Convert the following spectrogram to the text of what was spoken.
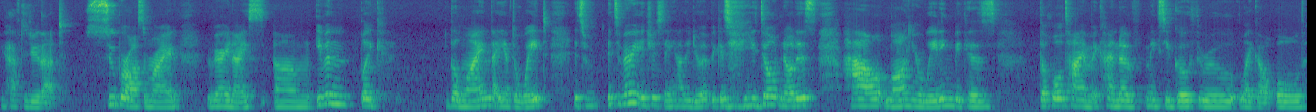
You have to do that. Super awesome ride. Very nice. Um, even like the line that you have to wait it's it's very interesting how they do it because you don't notice how long you're waiting because the whole time it kind of makes you go through like a old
